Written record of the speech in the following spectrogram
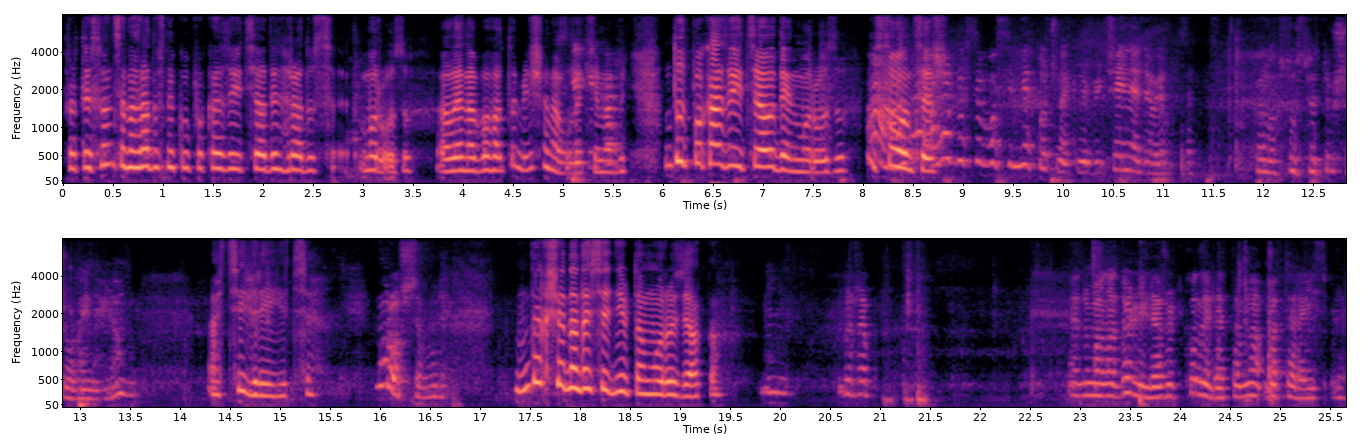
Проти сонця на градуснику показується 1 градус морозу, але набагато більше на вулиці, мабуть. Ну тут показується 1 морозу. Ну, А, сонце ж. Градусів 8 я точно як не більше і не дивилася. Колосу світрушовий не гляну. А ці гріються. Ну, Хороше буде. Ну так ще на 10 днів там морозяка. Дуже. Б- Я думала, долі ляжуть, коли де там на батареї сплять.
